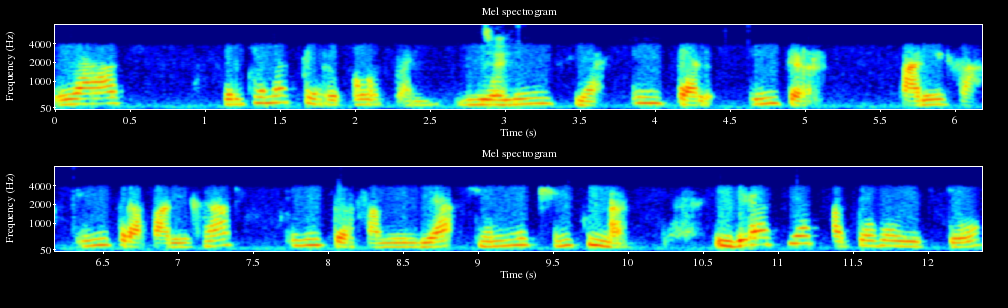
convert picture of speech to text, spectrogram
las personas que reportan violencia inter, interpareja, intrapareja, interfamilia son muchísimas. Y gracias a todo esto,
